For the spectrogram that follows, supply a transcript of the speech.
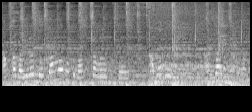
아까 막 이런 데 싸먹어도 맛있다 그러는데 아무도 안 싸먹는 것 같아.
